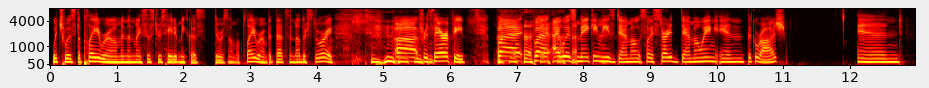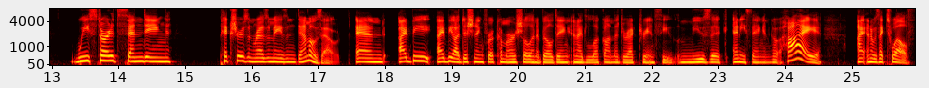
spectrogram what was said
which was the playroom. And then my sisters hated me because there was no more playroom, but that's another story uh, for therapy. But but I was making these demos, so I started demoing in the garage, and we started sending pictures and resumes and demos out. And I'd be I'd be auditioning for a commercial in a building, and I'd look on the directory and see music, anything, and go, "Hi." I, and I was like 12.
